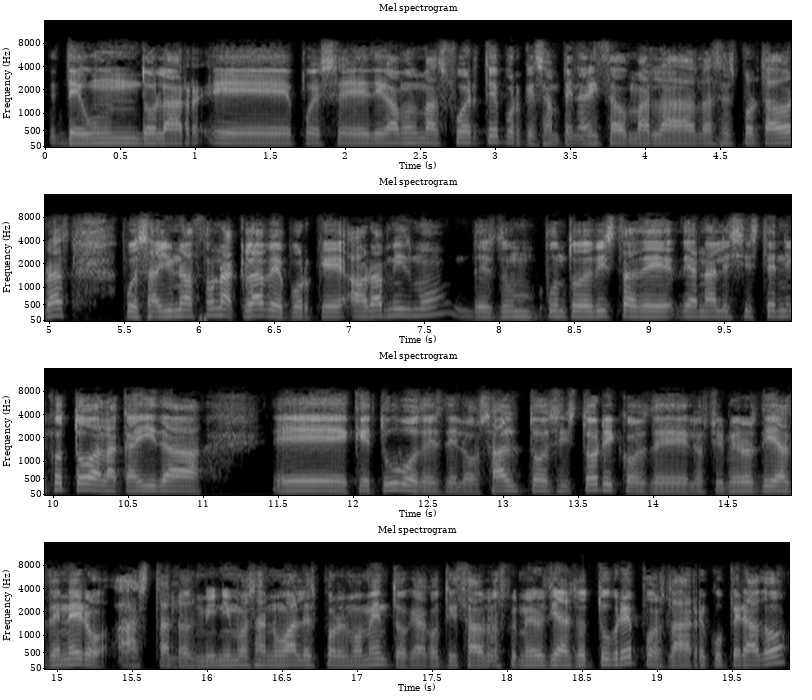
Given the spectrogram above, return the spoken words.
de un dólar, eh, pues digamos más fuerte porque se han penalizado más la, las exportadoras, pues hay una zona clave porque ahora mismo, desde un punto de vista de análisis técnico, toda la caída eh, que tuvo desde los altos históricos de los primeros días de enero hasta los mínimos anuales por el momento que ha cotizado los primeros días de octubre, pues la ha recuperado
